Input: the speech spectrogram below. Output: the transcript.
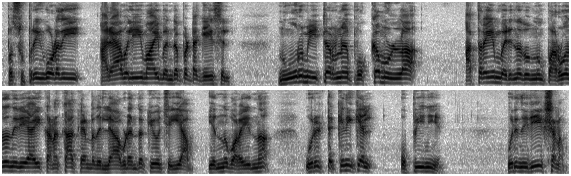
ഇപ്പോൾ സുപ്രീം കോടതി അരാവലിയുമായി ബന്ധപ്പെട്ട കേസിൽ നൂറ് മീറ്ററിന് പൊക്കമുള്ള അത്രയും വരുന്നതൊന്നും പർവതനിരയായി കണക്കാക്കേണ്ടതില്ല. അവിടെ എന്തൊക്കെയോ ചെയ്യാം എന്ന് പറയുന്ന ഒരു ടെക്നിക്കൽ ഒപ്പീനിയൻ ഒരു നിരീക്ഷണം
